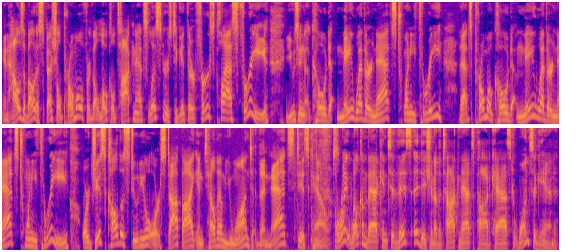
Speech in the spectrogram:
And how's about a special promo for the local Talk Nats listeners to get their first class free using code MayweatherNats23? That's promo code MayweatherNats23, or just call the studio or stop by and tell them you want the Nats discount. All right, welcome back into this edition of the Talk Nats podcast. Once again,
